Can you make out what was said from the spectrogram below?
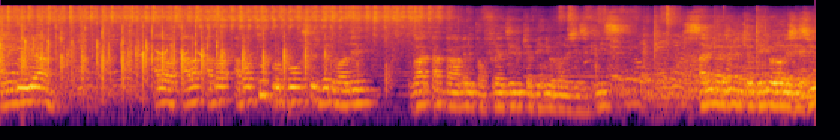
Alléluia. Alors, avant, avant, tout propos, ce que je vais demander, va taper dans la main de ton frère, dis-lui tu es béni au nom de Jésus-Christ. Salut Dieu, tu es béni au nom de Jésus.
